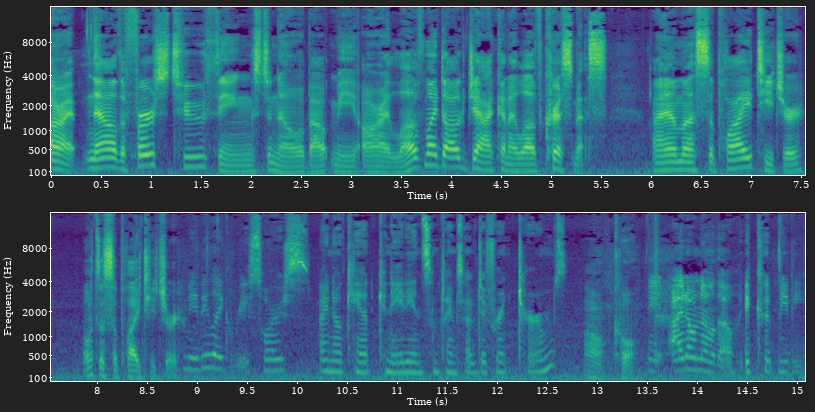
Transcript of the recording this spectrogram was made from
All right, now the first two things to know about me are I love my dog Jack and I love Christmas. I am a supply teacher. Oh, What's a supply teacher? Maybe like resource. I know can't Canadians sometimes have different terms. Oh, cool. I don't know though. It could maybe.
